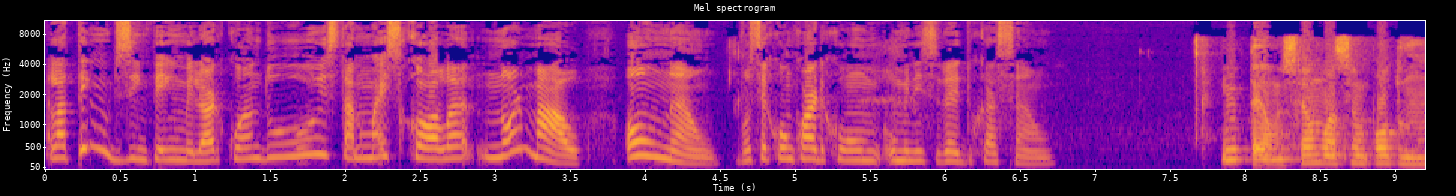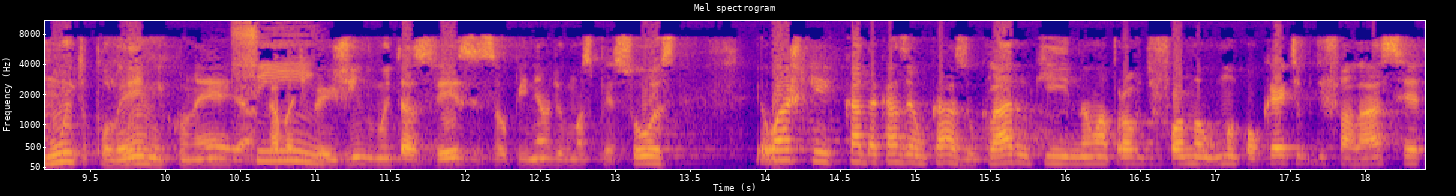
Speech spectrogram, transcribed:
ela tem um desempenho melhor quando está numa escola normal, ou não? Você concorda com o, o ministro da Educação? Então, isso é um, assim, um ponto muito polêmico, né? Sim. Acaba divergindo muitas vezes a opinião de algumas pessoas. Eu acho que cada caso é um caso. Claro que não aprovo de forma alguma qualquer tipo de falácia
